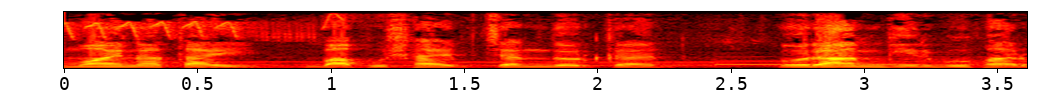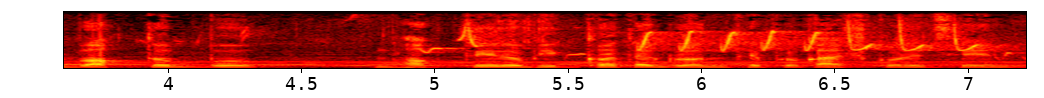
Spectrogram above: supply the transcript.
ময়নাতাই বাপু সাহেব চন্দরকর ও রামগীর বুভার বক্তব্য ভক্তের অভিজ্ঞতা গ্রন্থে প্রকাশ করেছেন।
